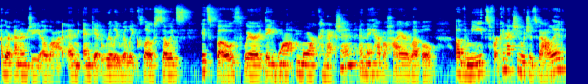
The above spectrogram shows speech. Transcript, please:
their energy a lot and, and get really, really close. So it's it's both where they want more connection and they have a higher level of needs for connection, which is valid.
